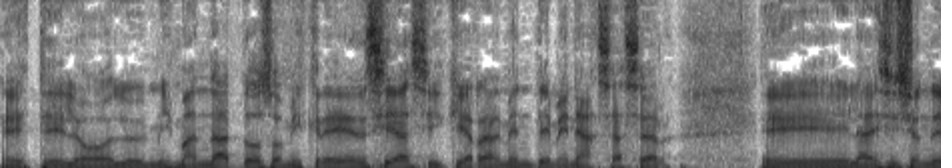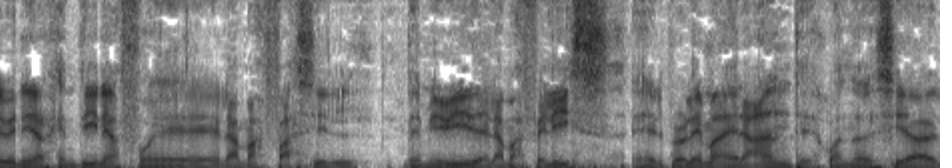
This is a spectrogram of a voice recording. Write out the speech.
este, lo- mis mandatos o mis creencias y qué realmente me nace hacer. Eh, la decisión de venir a Argentina fue la más fácil de mi vida y la más feliz. El problema era antes, cuando decía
